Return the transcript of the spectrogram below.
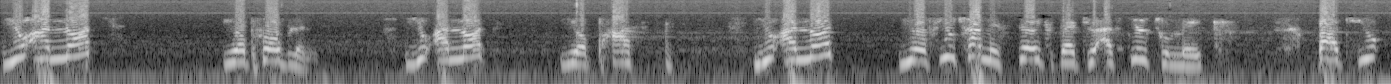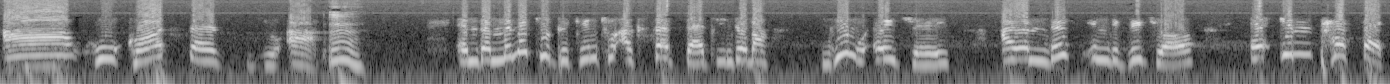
you are not your problem. You are not your past. You are not your future mistakes that you are still to make. But you are who God says you are. Mm. And the minute you begin to accept that, into ba, ngingu AJ, I am this individual, uh, imperfect,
